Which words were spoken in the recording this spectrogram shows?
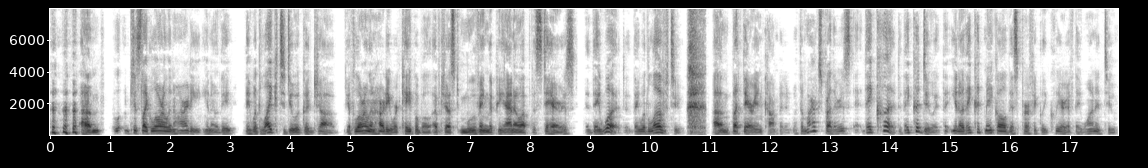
um, just like Laurel and Hardy, you know, they, they would like to do a good job. If Laurel and Hardy were capable of just moving the piano up the stairs, they would. They would love to. Um, but they're incompetent. With the Marx Brothers, they could. They could do it. You know, they could make all this perfectly clear if they wanted to.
